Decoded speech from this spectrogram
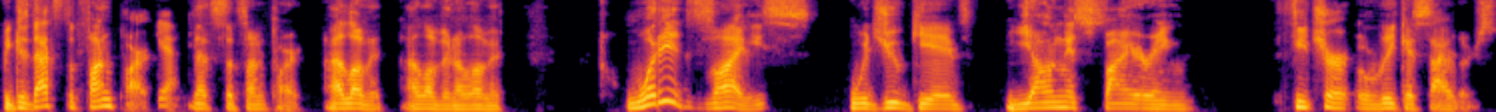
because that's the fun part. Yeah. That's the fun part. I love it. I love it. I love it. What advice would you give young aspiring future Ulrike Sailers?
